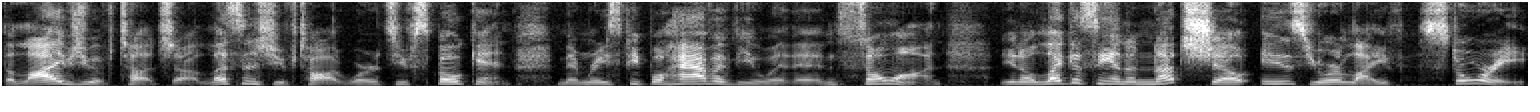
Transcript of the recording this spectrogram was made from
the lives you have touched, uh, lessons you've taught, words you've spoken, memories people have of you, and, and so on. You know, legacy in a nutshell is your life story.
